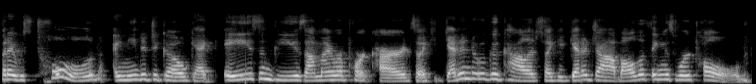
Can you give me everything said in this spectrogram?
But I was told I needed to go get A's and B's on my report card so I could get into a good college, so I could get a job, all the things we're told.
